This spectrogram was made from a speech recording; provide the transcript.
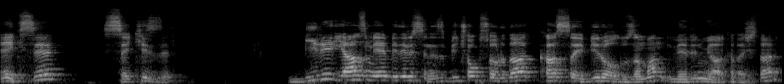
eksi 8'dir. 1'i yazmayabilirsiniz. Birçok soruda katsayı 1 olduğu zaman verilmiyor arkadaşlar.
